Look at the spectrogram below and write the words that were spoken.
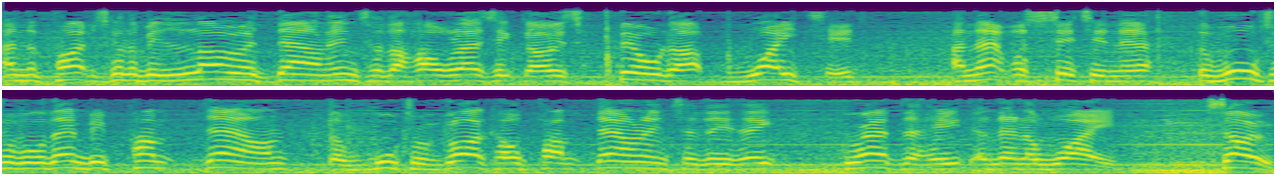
and the pipe is going to be lowered down into the hole as it goes, filled up, weighted, and that will sit in there. The water will then be pumped down, the water and glycol pumped down into the heat, grab the heat and then away. So,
